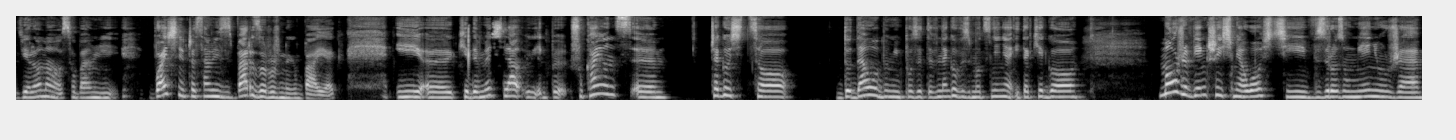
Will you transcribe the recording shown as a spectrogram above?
wieloma osobami, właśnie czasami z bardzo różnych bajek. I e, kiedy myślę, jakby szukając czegoś, co dodałoby mi pozytywnego wzmocnienia i takiego może większej śmiałości w zrozumieniu, że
